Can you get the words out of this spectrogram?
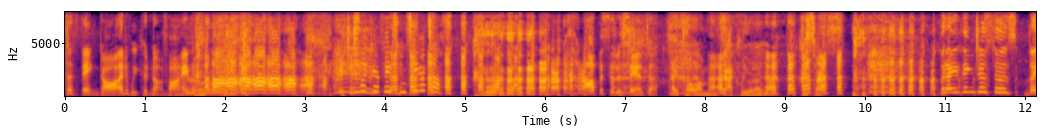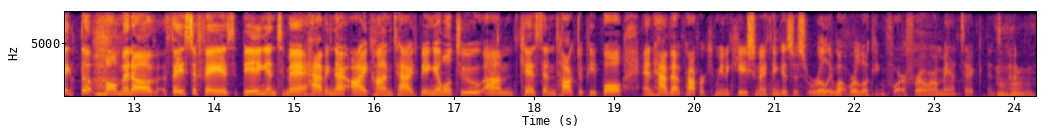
thank God we could not find. it's just like you're facing Santa. Opposite of Santa. I tell him exactly what I want for Christmas. But I think just those, like the moment of face to face, being intimate, having that eye contact, being able to um, kiss and talk to people and have that proper communication, I think is just really what we're looking for for a romantic intimate.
